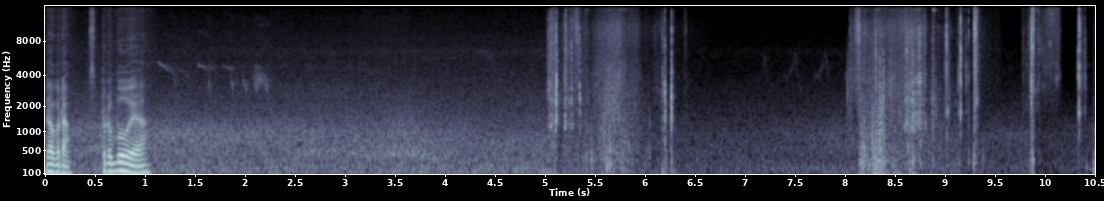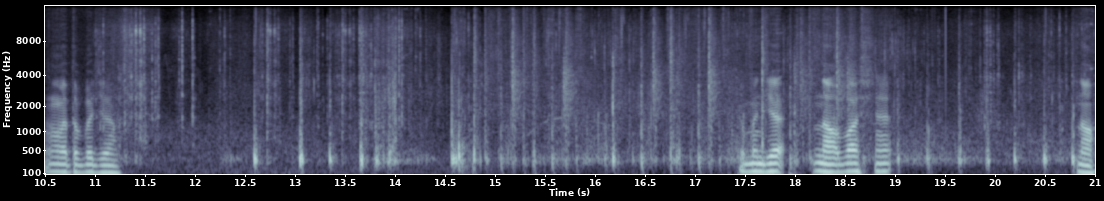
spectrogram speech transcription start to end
Dobra, spróbuję. Ale to będzie... To będzie... No właśnie... No.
